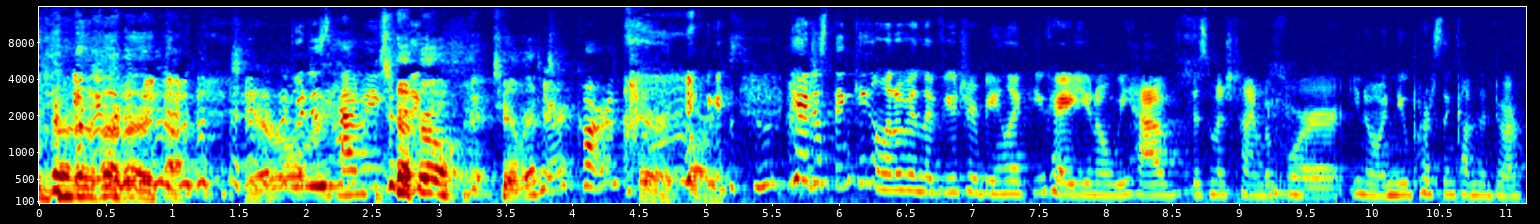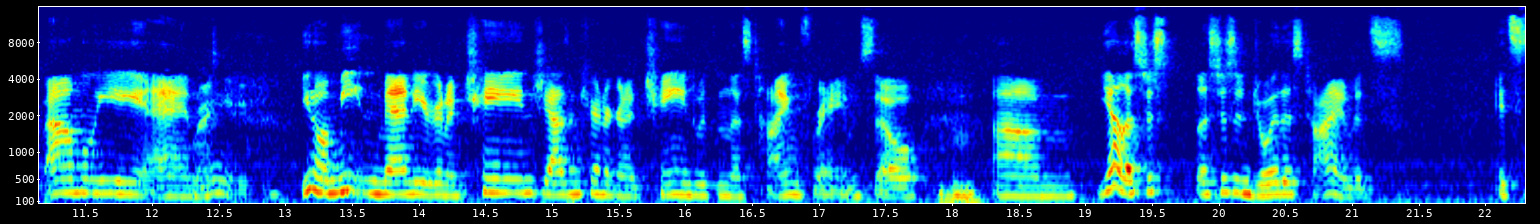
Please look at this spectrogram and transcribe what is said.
Yeah. Tarot. But just reading? having like, Tarot, tarot, Tarot cards. tarot cards. yeah, just thinking a little bit in the future, being like, okay, you know, we have this much time before you know a new person comes into our family, and Right. you know, Meet and Mandy are gonna change. Jas and Kiran are gonna change within this time frame. So, Mhm. um, yeah, let's just let's just enjoy this time. It's it's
